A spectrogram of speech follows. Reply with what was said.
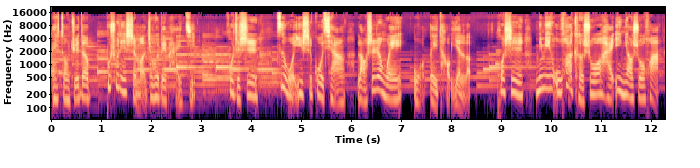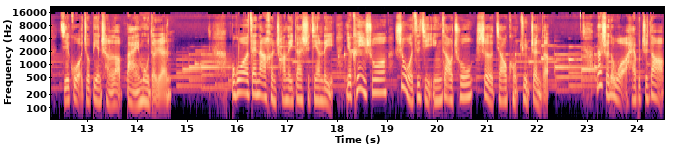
哎，总觉得不说点什么就会被排挤，或者是自我意识过强，老是认为我被讨厌了，或是明明无话可说还硬要说话，结果就变成了白目的人。不过在那很长的一段时间里，也可以说是我自己营造出社交恐惧症的。那时的我还不知道，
